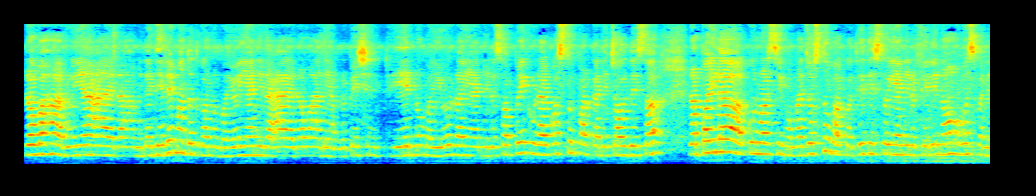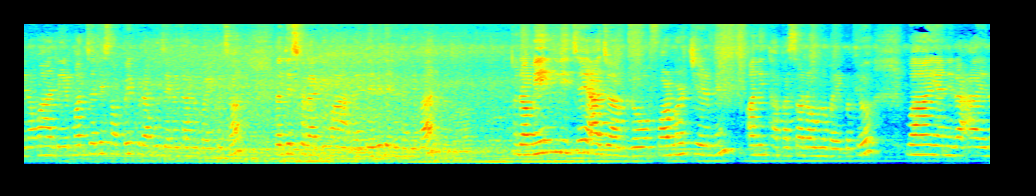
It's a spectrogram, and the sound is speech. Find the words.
र उहाँहरू यहाँ आएर हामीलाई धेरै मद्दत गर्नुभयो। यहाँनिर आएर उहाँले हाम्रो पेसेन्ट हेर्नुभयो र यहाँनिर सबै कुरा कस्तो प्रकारले चल्दैछ र पहिलाको नर्सिङ होममा जस्तो भएको थियो त्यस्तो यहाँनिर फेरि नहोस् भनेर उहाँले मजाले सबै कुरा बुझेर जानुभएको छ र त्यसको लागि उहाँहरूलाई धेरै धेरै धन्यवाद। र मेनली चाहिँ आज हाम्रो former chairman Anit Thapa sir आउनु भएको थियो। उहाँ यहाँनिर आएर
